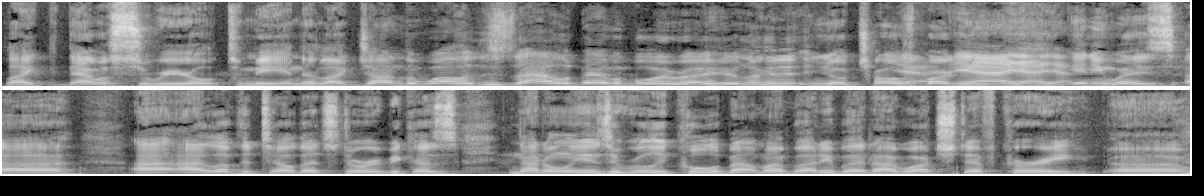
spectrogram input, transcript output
Like that was surreal to me. And they're like, Jonathan Waller, this is the Alabama boy right here. Look at it, you know Charles Yeah, Barkley. yeah, yeah, yeah. Anyways, uh, I, I love to tell that story because not only is it really cool about my buddy, but I watched Steph Curry. Uh,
